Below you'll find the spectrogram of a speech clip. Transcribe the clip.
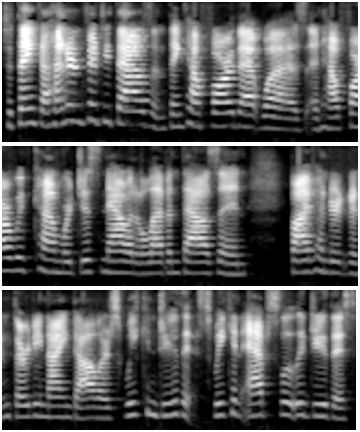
to think 150,000, think how far that was and how far we've come. We're just now at 11,000. $539. We can do this. We can absolutely do this.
